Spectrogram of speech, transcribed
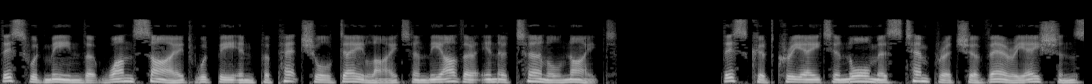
This would mean that one side would be in perpetual daylight and the other in eternal night. This could create enormous temperature variations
